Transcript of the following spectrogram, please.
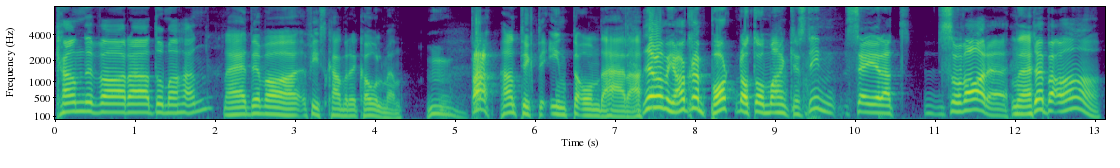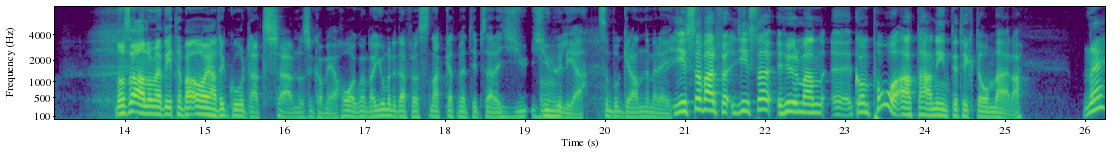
Kan det vara domaren? Nej, det var fiskhandlare Coleman. Va? Han tyckte inte om det här. Ja men jag har glömt bort något om Ann-Kristin säger att så var det Nej. Det är bara ah Och så alla de här vittnena bara åh jag hade god nattsömn och så kommer jag ihåg Men bara jo men det är därför jag har snackat med typ såhär Ju Julia som bor granne med dig Gissa varför, gissa hur man eh, kom på att han inte tyckte om det här. Nej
